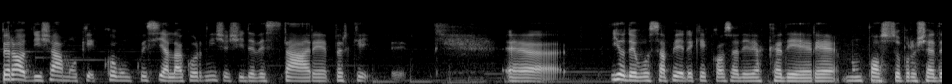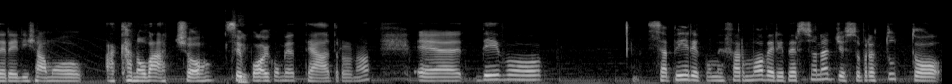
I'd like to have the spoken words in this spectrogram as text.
però diciamo che comunque sia la cornice ci deve stare perché... Eh, eh io devo sapere che cosa deve accadere, non posso procedere, diciamo, a canovaccio, se sì. puoi, come a teatro, no? Eh, devo sapere come far muovere i personaggi e soprattutto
